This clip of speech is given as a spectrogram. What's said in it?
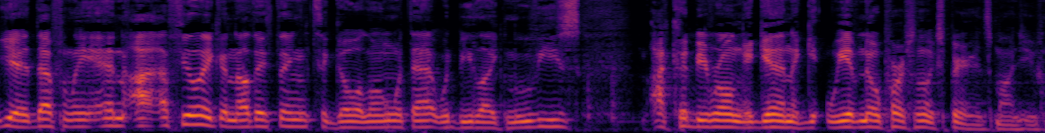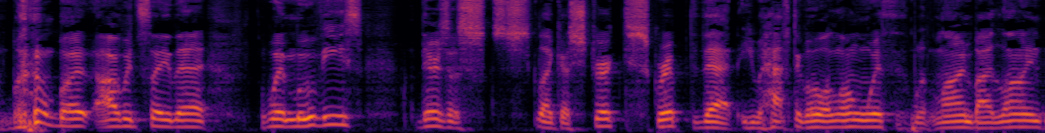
Yeah, definitely. And I, I feel like another thing to go along with that would be like movies. I could be wrong again. We have no personal experience, mind you, but I would say that with movies, there's a like a strict script that you have to go along with, with line by line.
